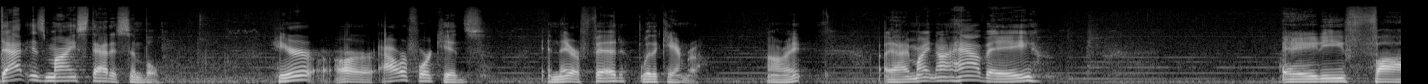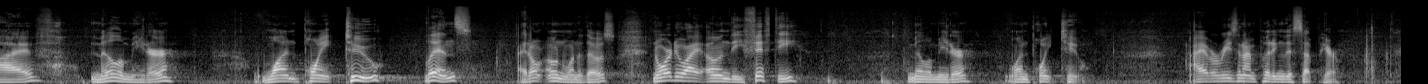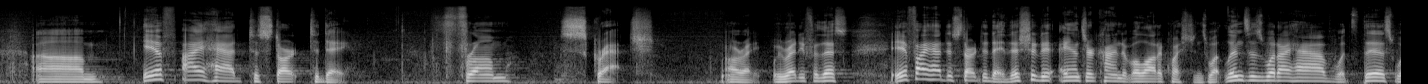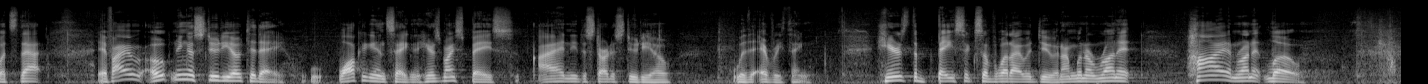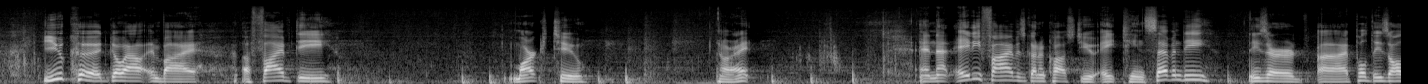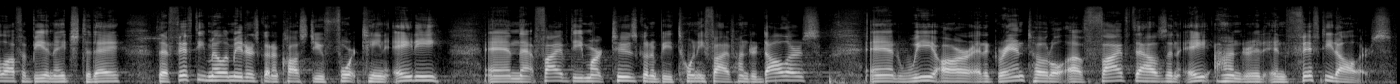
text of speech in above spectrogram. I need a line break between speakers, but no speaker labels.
That is my status symbol. Here are our four kids, and they are fed with a camera. All right? I might not have a 85 millimeter 1.2 lens. I don't own one of those, nor do I own the 50 millimeter 1.2. I have a reason I'm putting this up here. Um, if I had to start today from scratch, all right, we ready for this? If I had to start today, this should answer kind of a lot of questions. What lenses would I have? What's this? What's that? If I were opening a studio today, walking in saying, here's my space, I need to start a studio with everything. Here's the basics of what I would do, and I'm going to run it high and run it low. You could go out and buy a 5D Mark II, all right? And that 85 is going to cost you 1870. These are, uh, I pulled these all off of B&H today. The 50 millimeter is going to cost you 1480 and that 5D Mark II is going to be $2,500. And we are at a grand total of $5,850.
